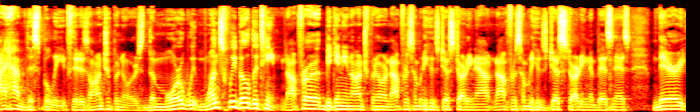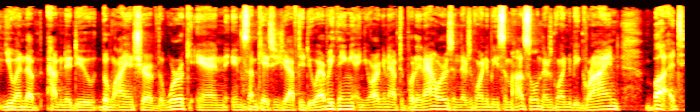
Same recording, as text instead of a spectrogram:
I have this belief that as entrepreneurs, the more we once we build a team, not for a beginning entrepreneur, not for somebody who's just starting out, not for somebody who's just starting a business, there you end up having to do the lion's share of the work and in some cases you have to do everything and you are going to have to put in hours and there's going to be some hustle and there's going to be grind, but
